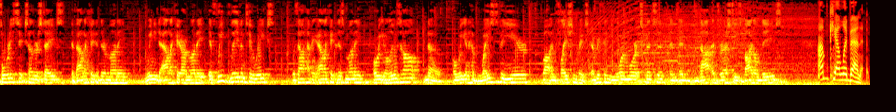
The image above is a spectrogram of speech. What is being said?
46 other states have allocated their money. We need to allocate our money. If we leave in two weeks without having allocated this money, are we going to lose it all? No. Are we going to have wasted a year while inflation makes everything more and more expensive and, and not address these vital needs? I'm Kelly Bennett.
